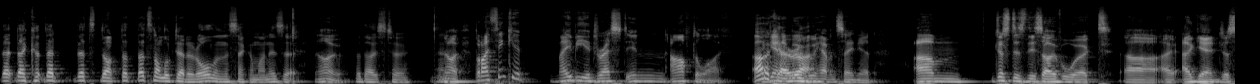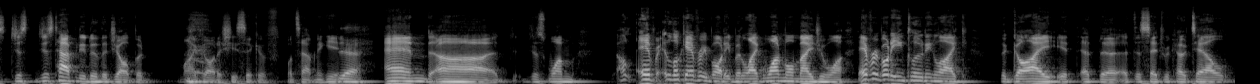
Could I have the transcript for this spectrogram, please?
that that that that's not that, that's not looked at at all in the second one, is it? No, For those two. Yeah. no, but I think it may be addressed in Afterlife. Okay, again, a movie right. we haven't seen yet. Um, just as this overworked, uh, I- again, just just just happy to do the job, but my god, is she sick of what's happening here? Yeah. and uh, just one. oh, Every, look, everybody, but like one more major one. Everybody, including like the guy at, at the at the Sedgwick Hotel,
